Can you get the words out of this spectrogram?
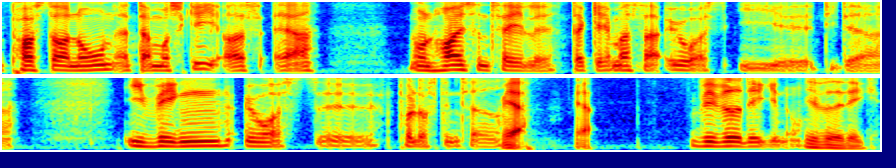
påstår nogen, at der måske også er nogle horisontale, der gemmer sig øverst i øh, de der i vingen øverst øh, på luftindtaget. Ja, ja. Vi ved det ikke endnu. Jeg ved det ikke.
